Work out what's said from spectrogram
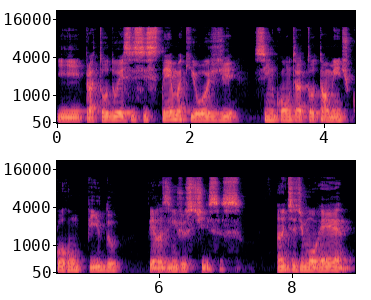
e para todo esse sistema que hoje se encontra totalmente corrompido pelas injustiças. Antes de morrer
